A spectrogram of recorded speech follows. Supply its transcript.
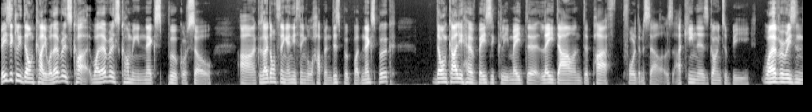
basically don't Kali. Whatever is co- whatever is coming next book or so, uh, because I don't think anything will happen this book, but next book, the Oankali have basically made the lay down the path for themselves. Akin is going to be whatever reason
